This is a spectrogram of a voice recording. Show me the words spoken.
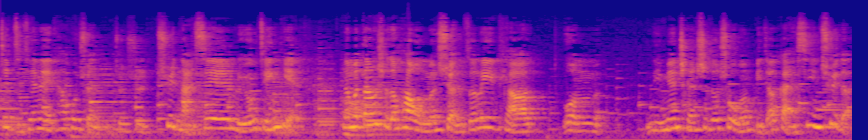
这几天内他会选就是去哪些旅游景点。那么当时的话，我们选择了一条我们里面城市都是我们比较感兴趣的，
